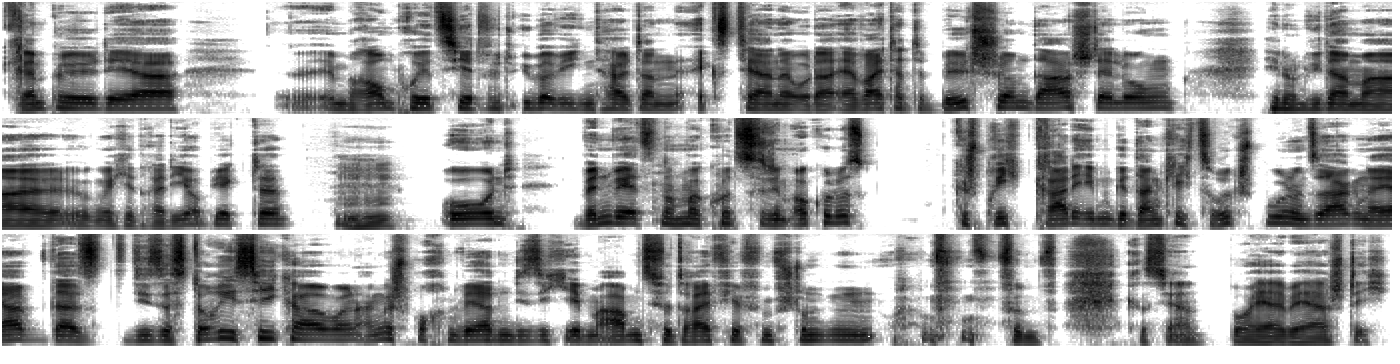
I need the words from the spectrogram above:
Krempel, der im Raum projiziert wird, überwiegend halt dann externe oder erweiterte Bildschirmdarstellungen, hin und wieder mal irgendwelche 3D-Objekte. Mhm. Und wenn wir jetzt noch mal kurz zu dem Oculus Gespräch gerade eben gedanklich zurückspulen und sagen, naja, dass diese Story-Seeker wollen angesprochen werden, die sich eben abends für drei, vier, fünf Stunden, fünf, Christian, woher beherrscht dich,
